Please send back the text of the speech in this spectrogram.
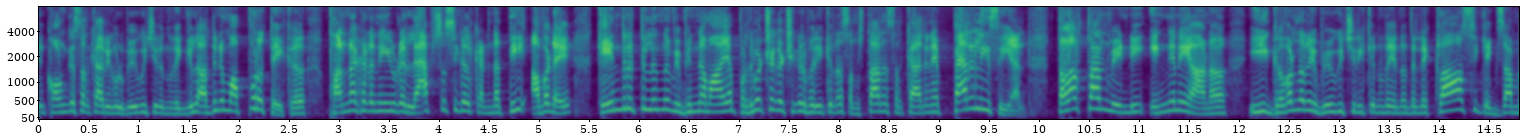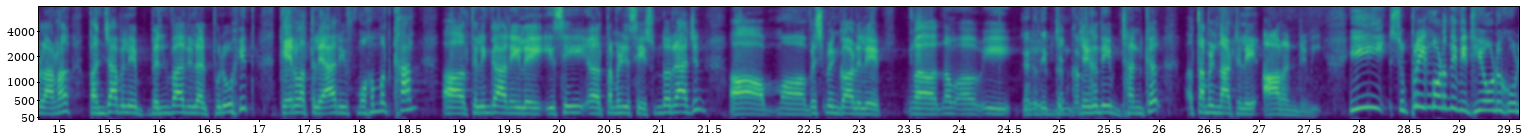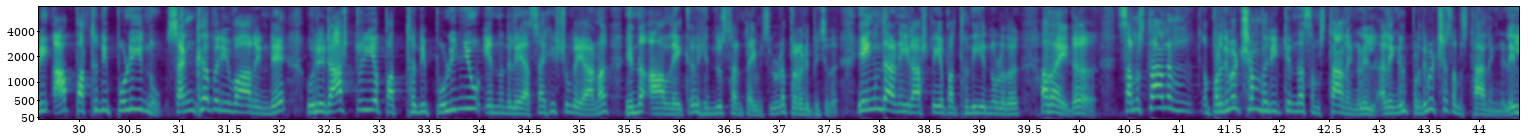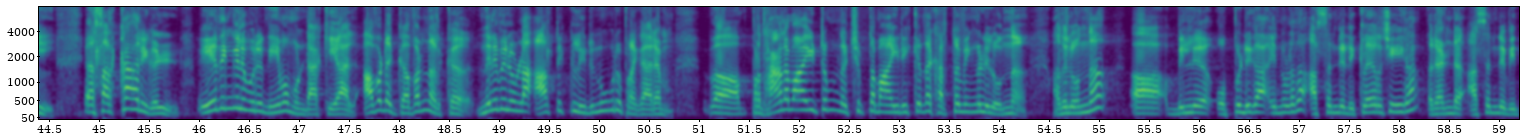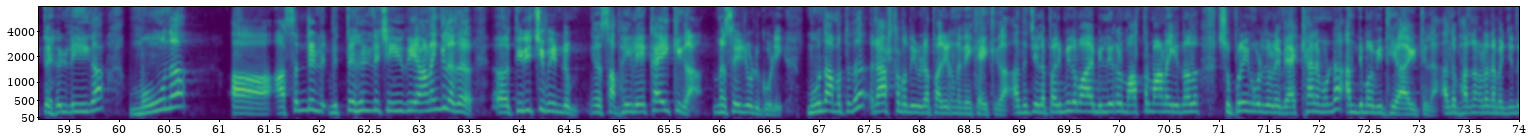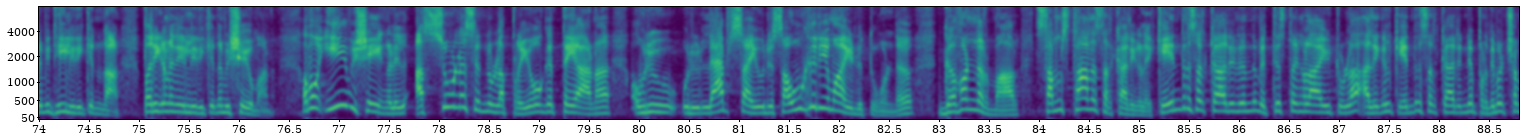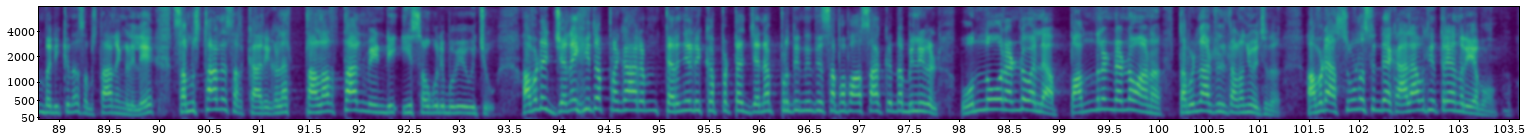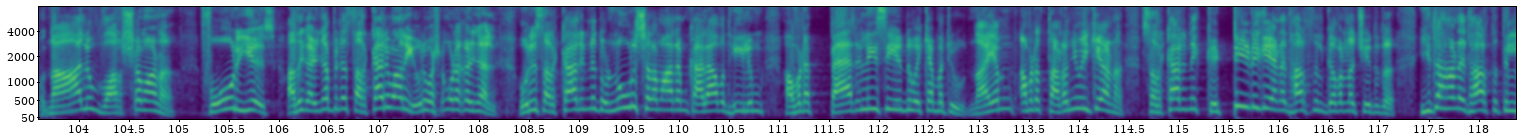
കോൺഗ്രസ് സർക്കാരുകൾ ഉപയോഗിച്ചിരുന്നതെങ്കിൽ അതിനും അപ്പുറത്തേക്ക് ഭരണഘടനയുടെ ലാപ്സസുകൾ കണ്ടെത്തി അവിടെ കേന്ദ്രത്തിൽ നിന്ന് വിഭിന്നമായ പ്രതിപക്ഷ കക്ഷികൾ ഭരിക്കുന്ന സംസ്ഥാന സർക്കാരിനെ പാരലൈസ് ചെയ്യാൻ തളർത്താൻ വേണ്ടി എങ്ങനെയാണ് ഈ ഗവർണറെ ഉപയോഗിച്ചിരിക്കുന്നത് എന്നതിന്റെ ക്ലാസിക് എക്സാമ്പിളാണ് പഞ്ചാബിലെ ബൻവാരിലാൽ പുരോഹിത് കേരളത്തിലെ ആരിഫ് മുഹമ്മദ് ഖാൻ തെലങ്കാനയിലെ ഇസൈ തമിഴിസൈ സുന്ദർരാജൻ വെസ്റ്റ് ബംഗാളിലെ ഈ ജഗദീപ് ധൻഖർ. തമിഴ്നാട്ടിലെ ആർ എൻ രവി. ഈ സുപ്രീം കോടതി വിധിയോടുകൂടി ആ പദ്ധതി പൊളിയുന്നു. സംഘപരിവാറിന്റെ ഒരു രാഷ്ട്രീയ പദ്ധതി പൊളിഞ്ഞു എന്നതിലെ അസഹിഷ്ണുതയാണ് ഇന്ന് ആർ ലേക്കർ ഹിന്ദുസ്ഥാൻ ടൈംസിലൂടെ പ്രകടിപ്പിച്ചത്. എന്താണ് ഈ രാഷ്ട്രീയ പദ്ധതി എന്നുള്ളത്? അതായത് സംസ്ഥാനം പ്രതിപക്ഷം ഭരിക്കുന്ന സംസ്ഥാനങ്ങളിൽ അല്ലെങ്കിൽ പ്രതിപക്ഷ സംസ്ഥാനങ്ങളിൽ സർക്കാരുകൾ ഏതെങ്കിലും ഒരു നിയമം ഉണ്ടാക്കിയാൽ അവിടെ ഗവർണർക്ക് നിലവിലുള്ള ആർട്ടിക്കിൾ ഇരുന്നൂറ് പ്രകാരം പ്രധാനമായിട്ടും നിക്ഷിപ്തമായിരിക്കുന്ന കർത്തവ്യങ്ങളിൽ ഒന്ന് അതിലൊന്ന് ആ, ബില്ല് ഒപ്പിടുക എന്നുള്ളത് അസന്റ് ഡിക്ലെയർ ചെയ്യുക രണ്ട് അസന്റ് വിത്ത് ഹെൽഡ് ചെയ്യുക മൂന്ന് അസന്റ് വിത്ത് ഹെൽഡ് ചെയ്യുകയാണെങ്കിൽ അത് തിരിച്ചു വീണ്ടും സഭയിലേക്ക് അയക്കുക. മെസ്സേജോട് കൂടി. മൂന്നാമത്തത് രാഷ്ട്രപതിയുടെ പരിഗണനയ്ക്ക് അയക്കുക. അത് ചില പരിമിതമായ ബില്ലുകൾ മാത്രമാണ് എന്നത് സുപ്രീം കോടതിയുടെ വ്യാഖ്യാനമുണ്ട്. അന്തിമ വിധിയായിട്ടില്ല അത് ഭരണഘടനാ ബെഞ്ചിന്റെ വിധിയിലിരിക്കുന്നതാണ്. പരിഗണനയിലിരിക്കുന്ന വിഷയവുമാണ്. അപ്പോൾ ഈ വിഷയങ്ങളിൽ അസൂണസ് എന്നുള്ള പ്രയോഗത്തെയാണ് ഒരു ഒരു ലാപ്സായി ഒരു സൗകര്യമായി എടുത്തുകൊണ്ട് ഗവർണർമാർ സംസ്ഥാന സർക്കാരുകളെ കേന്ദ്ര സർക്കാരിൽ നിന്ന് വ്യത്യസ്തങ്ങളായിട്ടുള്ള അല്ലെങ്കിൽ കേന്ദ്ര സർക്കാരിന്റെ പ്രതിപക്ഷം ഭരിക്കുന്ന സംസ്ഥാനങ്ങളിലെ സംസ്ഥാന സർക്കാരുകളെ തളർത്താൻ വേണ്ടി ഈ സൗകര്യം ഉപയോഗിച്ചു. അവിടെ ജനഹിതപ്രകാരം തെരഞ്ഞെടുക്കപ്പെട്ട ജനപ്രതിനിധി സഭ പാസാക്കുന്ന ബില്ലുകൾ ഒന്നോ രണ്ടോ അല്ല പന്ത്രണ്ടെണ്ണമാണ് തമിഴ്നാട്ടിൽ തടഞ്ഞു വെച്ചത്. അവിടെ അസൂണസിന്റെ കാലാവധി എത്രയാണെന്നറിയാമോ? നാലു വർഷമാണ്. ഫോർ ഇയേഴ്സ് അത് കഴിഞ്ഞാൽ പിന്നെ സർക്കാർ മാറി. ഒരു വർഷം കൂടെ കഴിഞ്ഞാൽ ഒരു സർക്കാരിന് തൊണ്ണൂറ് ശതമാനം കാലാവധിയിലും അവിടെ പാരലൈസ് ചെയ്ത് വെക്കാൻ പറ്റൂ. നയം അവിടെ തടഞ്ഞു വയ്ക്കുകയാണ്. സർക്കാരിനെ കെട്ടിയിടുകയാണ് യഥാർത്ഥത്തിൽ ഗവർണർ ചെയ്തത്. ഇതാണ് യഥാർത്ഥത്തിൽ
